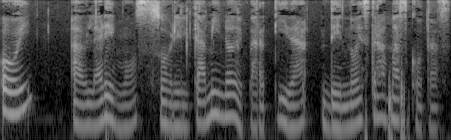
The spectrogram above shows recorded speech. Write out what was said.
Hoy hablaremos sobre el camino de partida de nuestras mascotas.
